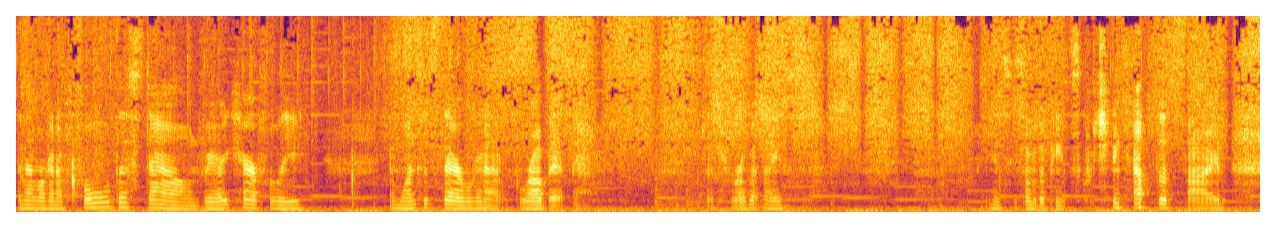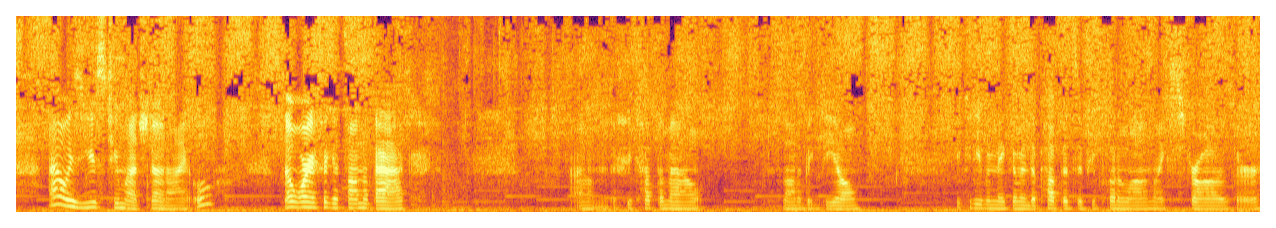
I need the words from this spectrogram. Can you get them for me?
and then we're gonna fold this down very carefully. And once it's there, we're gonna rub it. Just rub it nice you can see some of the paint squishing out the side. I always use too much, don't I? Oh, don't worry if it gets on the back. Um, if you cut them out, it's not a big deal. You could even make them into puppets if you put them on like straws or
